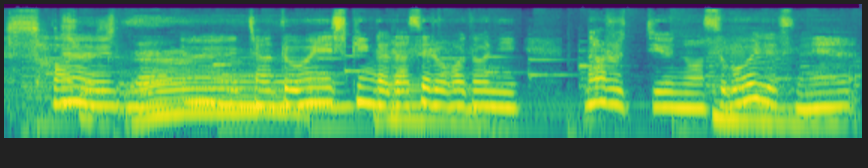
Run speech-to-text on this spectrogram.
そうですね。うん、ちゃんと運営資金が出せるほどになるっていうのはすごいですね。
